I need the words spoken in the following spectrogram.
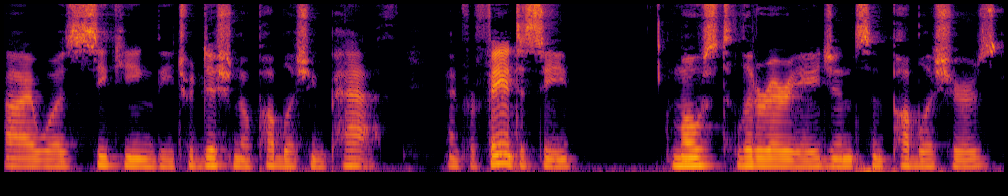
I was seeking the traditional publishing path. And for fantasy, most literary agents and publishers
